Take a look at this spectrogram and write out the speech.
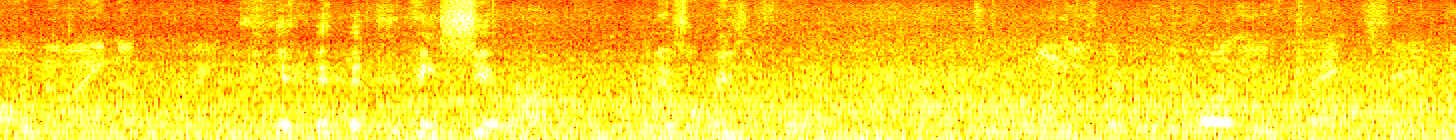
Oh no, ain't nothing right. ain't shit right. And there's a reason for that. Money's the root of all evil. Ain't the.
